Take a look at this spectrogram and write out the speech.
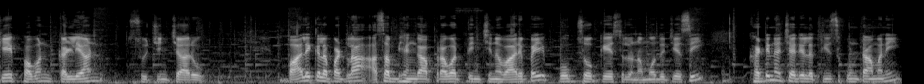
కె. పవన్ కళ్యాణ్ సూచించారు. బాలికల పట్ల అసభ్యంగా ప్రవర్తించిన వారిపై పోక్సో కేసులు నమోదు చేసి కఠిన చర్యలు తీసుకుంటామని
